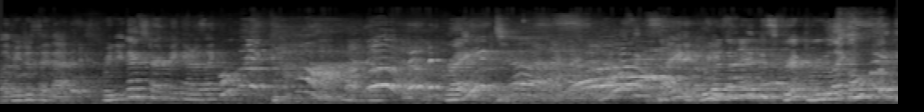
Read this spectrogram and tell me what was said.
let me just say that when you guys started making it, I was like, oh my God, right? That was exciting. When you got in the script, we were like, oh my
